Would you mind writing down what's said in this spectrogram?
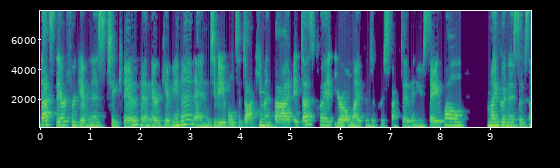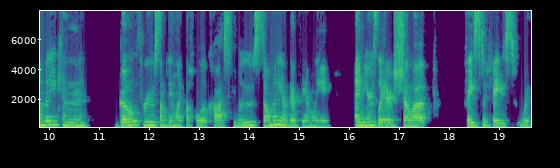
that's their forgiveness to give and they're giving it. And to be able to document that, it does put your own life into perspective. And you say, well, my goodness, if somebody can go through something like the Holocaust, lose so many of their family, and years later show up face to face with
